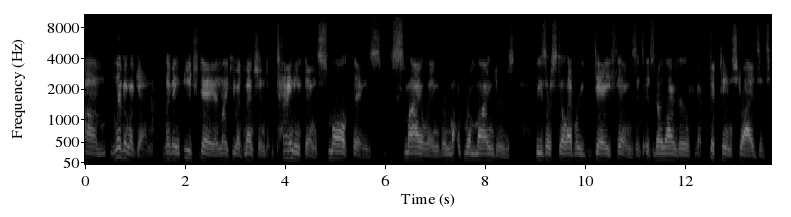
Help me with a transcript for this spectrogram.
um, living again, living each day, and like you had mentioned, tiny things, small things, smiling, rem- reminders, these are still everyday things. It's it's no longer 15 strides. It's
